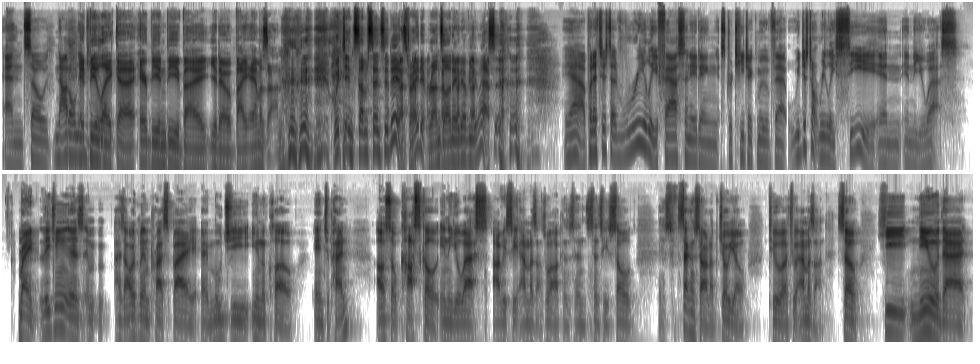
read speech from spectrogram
And so not only it'd be you, like uh, Airbnb by, you know, by Amazon, which in some sense it is, right? It runs on AWS. Yeah, but it's just a really fascinating strategic move that we just don't really see in in the US. Right. Lei Jun is has always been impressed by a Muji Uniqlo in Japan also Costco in the U.S., obviously Amazon as well, since, since he sold his second startup, Joyo, to uh, to Amazon. So he knew that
